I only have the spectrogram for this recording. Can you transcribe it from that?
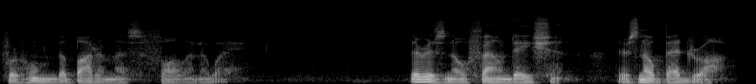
for whom the bottom has fallen away. There is no foundation, there's no bedrock.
